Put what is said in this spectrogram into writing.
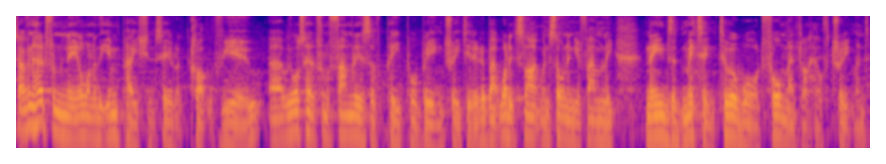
So, having heard from Neil, one of the inpatients here at Clockview, uh, we also heard from families of people being treated here about what it's like when someone in your family needs admitting to a ward for mental health treatment.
